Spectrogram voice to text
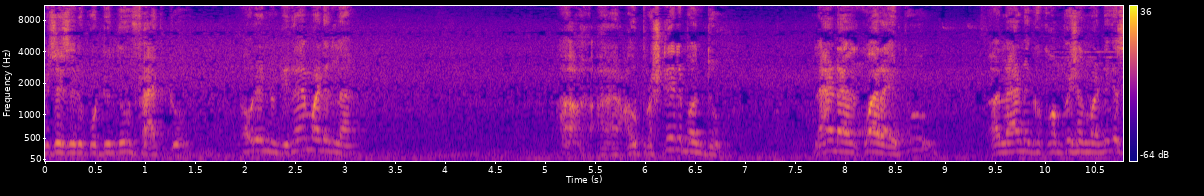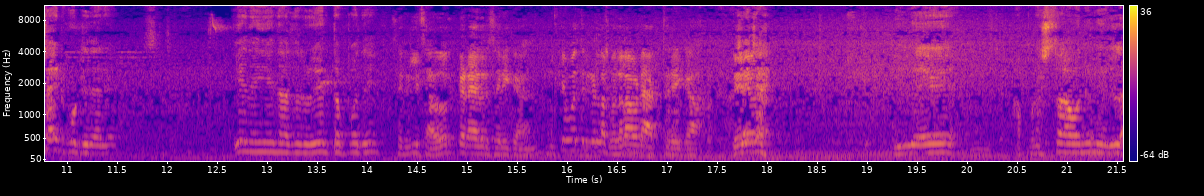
ಮಿಸಸ್ ಕೊಟ್ಟಿದ್ದು ಫ್ಯಾಕ್ಟು ಅವರೇನು ಡಿನೈ ಮಾಡಿಲ್ಲ. ಅವ್ರ ಪ್ರಶ್ನೆಯಲ್ಲಿ ಬಂತು. ಲ್ಯಾಂಡ್ ಅಕ್ವೈರ್ ಆಯಿತು. ಆ ಲ್ಯಾಂಡ್ಗೆ ಕಾಂಪಿಟೇಷನ್ ಮಾಡಲಿಕ್ಕೆ ಸೈಟ್ ಕೊಟ್ಟಿದ್ದಾರೆ. ಏನು ಏನಾದರೂ ಏನು ತಪ್ಪದೆ? ಸರ್ ಇಲ್ಲಿ ಅದೊಂದ್ ಕಡೆ ಆದ್ರೆ ಸರ್ ಈಗ. ಮುಖ್ಯಮಂತ್ರಿಗಳ ಬದಲಾವಣೆ ಆಗ್ತಾರೆ ಈಗ. ಬೇರೆ ಇಲ್ಲೇ ಆ ಪ್ರಸ್ತಾವನೆ ಇಲ್ಲ.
